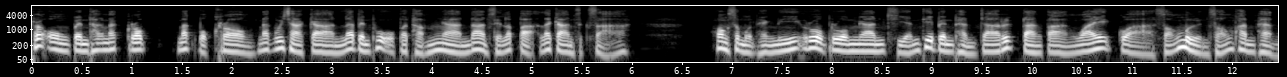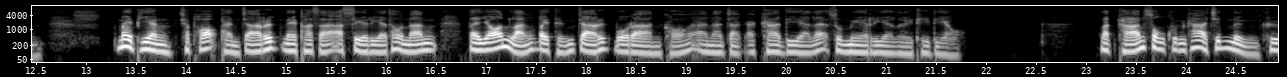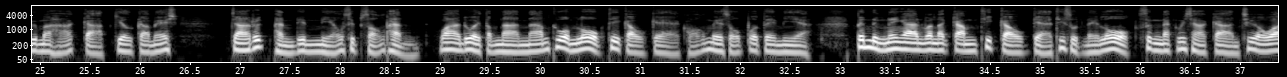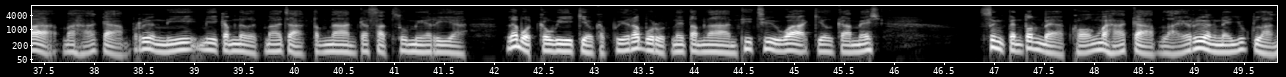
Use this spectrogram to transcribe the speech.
พระองค์เป็นทั้งนักรบ นักปกครอง นักวิชาการ และเป็นผู้อุปถัมภ์งานด้านศิลปะและการศึกษา ห้องสมุดแห่งนี้รวบรวมงานเขียนที่เป็นแผ่นจารึกต่างๆ ไว้กว่า 22,000 แผ่น ไม่เพียงเฉพาะแผ่นจารึกในภาษาอัสซีเรียเท่านั้น แต่ย้อนหลังไปถึงจารึกโบราณของอาณาจักรอาคาเดียและซูเมเรียเลยทีเดียว หลักฐานทรงคุณค่าชิ้นหนึ่งคือมหากาพย์กิลกาเมช จารึกแผ่นดินเหนียว 12 แผ่น ว่าด้วยตำนานน้ำท่วมโลกที่เก่าแก่ของเมโสโปเตเมีย เป็นหนึ่งในงานวรรณกรรมที่เก่าแก่ที่สุดในโลก ซึ่งนักวิชาการเชื่อว่ามหากาพย์เรื่องนี้มีกำเนิดมาจากตำนานกษัตริย์ซูเมเรีย และบทกวีเกี่ยวกับวีรบุรุษในตำนานที่ชื่อว่ากิลกาเมชซึ่งเป็นต้นแบบของมหากาพย์หลายเรื่องในยุคหลัง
